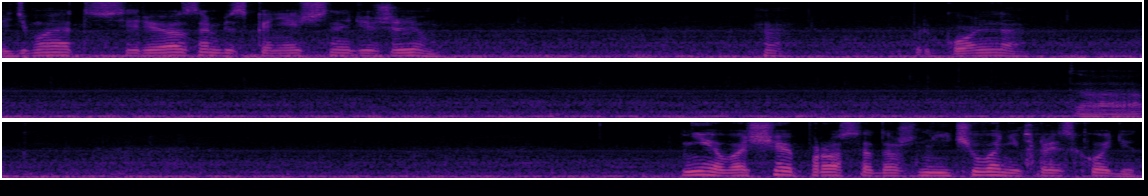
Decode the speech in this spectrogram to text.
Видимо, это серьезно бесконечный режим. Прикольно. Так. Не, вообще просто даже ничего не происходит.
